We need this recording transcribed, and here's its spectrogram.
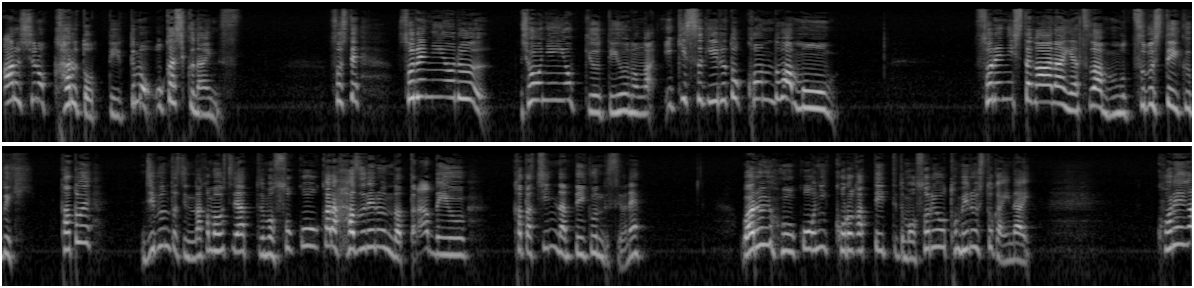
ある種のカルトって言ってもおかしくないんです。そしてそれによる承認欲求っていうのが行き過ぎると今度はもうそれに従わないやつはもう潰していくべき。たとえ自分たちの仲間内であってもそこから外れるんだったらっていう形になっていくんですよね。悪い方向に転がっていっててもそれを止める人がいない。これが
